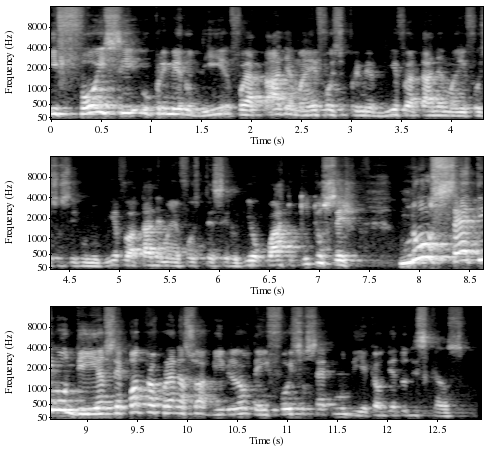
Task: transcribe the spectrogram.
E foi-se o primeiro dia, foi a tarde e amanhã, foi-se o primeiro dia, foi a tarde e amanhã, foi-se o segundo dia, foi a tarde e amanhã, foi-se o terceiro dia, o quarto, o quinto e o sexto. No sétimo dia, você pode procurar na sua Bíblia, não tem, foi-se o sétimo dia, que é o dia do descanso.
